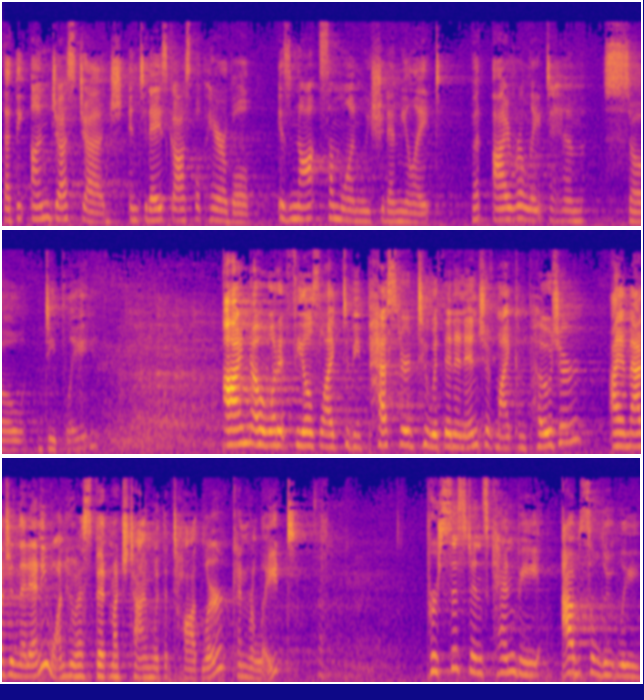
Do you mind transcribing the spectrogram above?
that the unjust judge in today's gospel parable is not someone we should emulate, but I relate to him so deeply. I know what it feels like to be pestered to within an inch of my composure. I imagine that anyone who has spent much time with a toddler can relate. Persistence can be absolutely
